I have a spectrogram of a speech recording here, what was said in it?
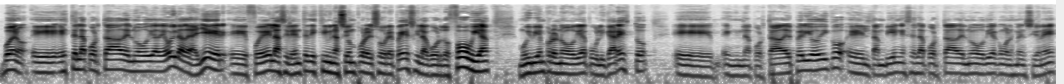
bueno, eh, esta es la portada del nuevo día de hoy, la de ayer eh, fue la silente discriminación por el sobrepeso y la gordofobia. Muy bien por el nuevo día publicar esto eh, en la portada del periódico. El, también esa es la portada del nuevo día, como les mencioné,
